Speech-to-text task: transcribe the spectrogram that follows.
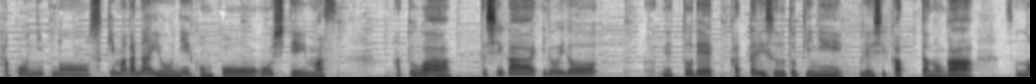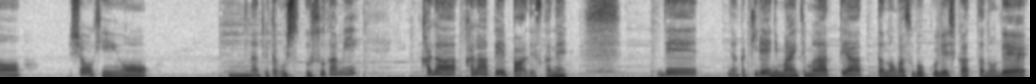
箱にの隙間がないように梱包をしています。あとは私がいろいろネットで買ったりする時に嬉しかったのがその商品を何、て言ったら薄紙？カラーカラーペーパーですかねでなんか綺麗に巻いてもらってあったのがすごく嬉しかったので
